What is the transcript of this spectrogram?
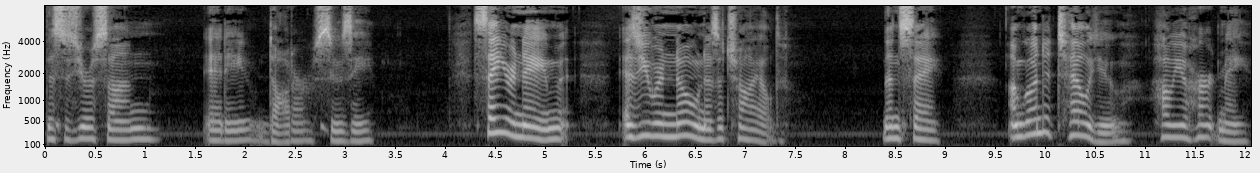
This is your son, Eddie, daughter, Susie. Say your name as you were known as a child. Then say, I'm going to tell you how you hurt me,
